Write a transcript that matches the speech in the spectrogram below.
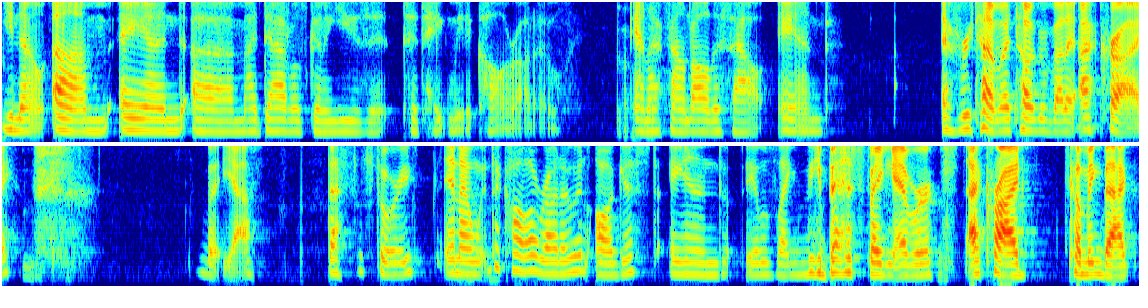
you know, um, and uh, my dad was going to use it to take me to Colorado, and I found all this out, and every time I talk about it, I cry. But yeah, that's the story. And I went to Colorado in August, and it was like the best thing ever. I cried coming back.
